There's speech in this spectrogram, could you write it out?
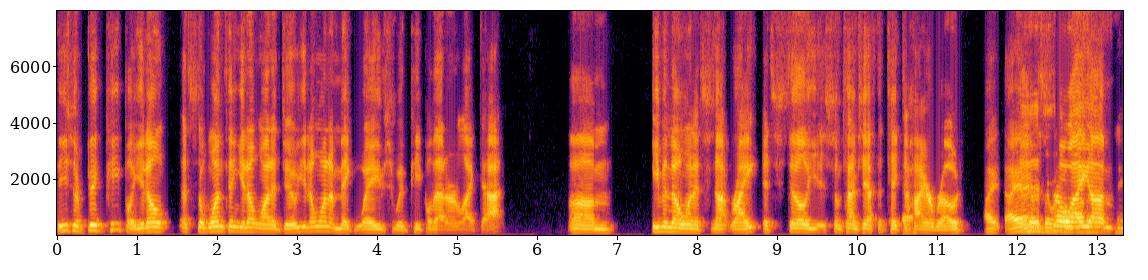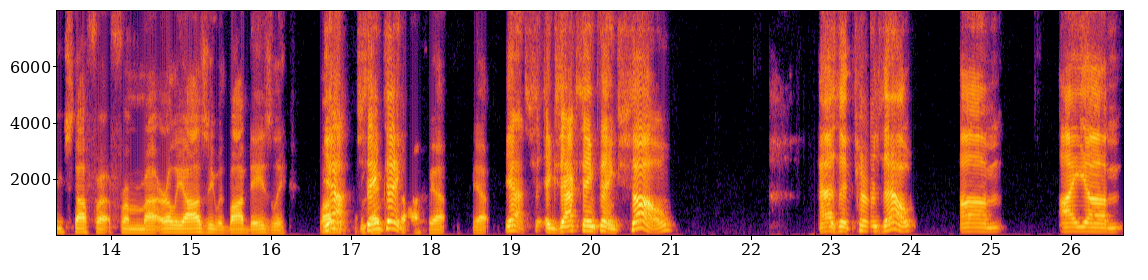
these are big people. You don't. That's the one thing you don't want to do. You don't want to make waves with people that are like that. Um, even though when it's not right, it's still sometimes you have to take the higher road. I I had heard there so I um stuff uh, from uh, early Ozzy with Bob Daisley. Yeah, same thing. Stuff. Yeah, yeah, yes, exact same thing. So, as it turns out, um, I um,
